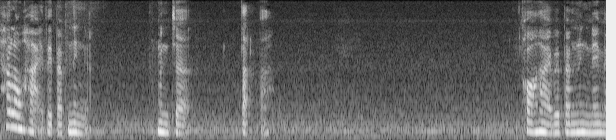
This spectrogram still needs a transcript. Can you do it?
ถ้าเราหายไปแป๊บหนึ่งอะ มันจะตัดปะขอหายไปแป๊บหนึ่งได้ไหม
